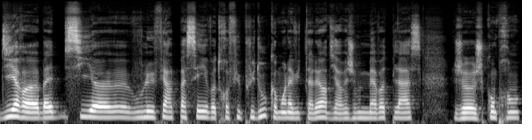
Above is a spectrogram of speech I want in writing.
dire bah, si vous voulez faire passer votre refus plus doux, comme on a vu tout à l'heure, dire je me mets à votre place, je, je comprends,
